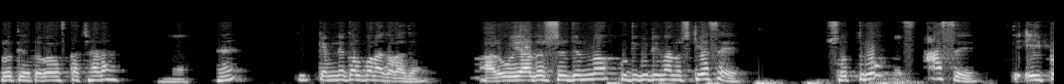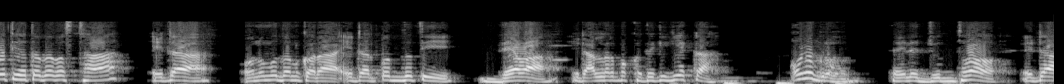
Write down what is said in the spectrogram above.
প্রতিহত ব্যবস্থা ছাড়া? হ্যাঁ? কেমনে কল্পনা করা যায়? আর ওই আদর্শের জন্য কোটি কোটি মানুষ কি আছে? শত্রু আছে। এই প্রতিহত ব্যবস্থা, এটা অনুমোদন করা, এটার পদ্ধতি দেওয়া, এটা আল্লাহর পক্ষ থেকে কি একটা অনুগ্রহ তাইলে যুদ্ধ, এটা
